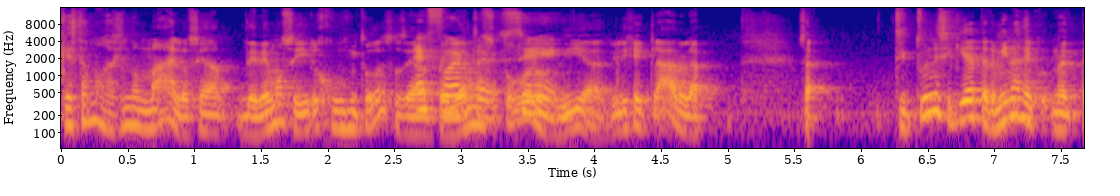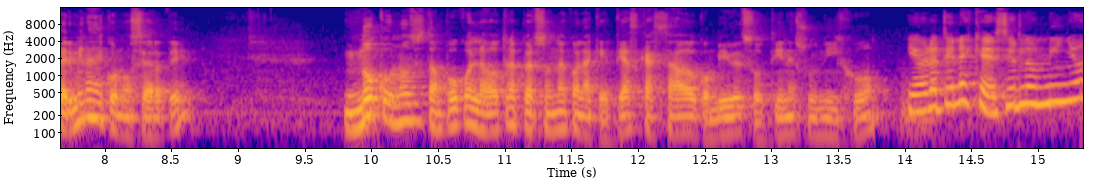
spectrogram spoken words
¿qué estamos haciendo mal? O sea, debemos seguir juntos, o sea, es peleamos todos los días. Yo dije, claro, la, o sea, si tú ni siquiera terminas de, terminas de conocerte, no conoces tampoco a la otra persona con la que te has casado, convives o tienes un hijo. Y ahora tienes que decirle a un niño.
